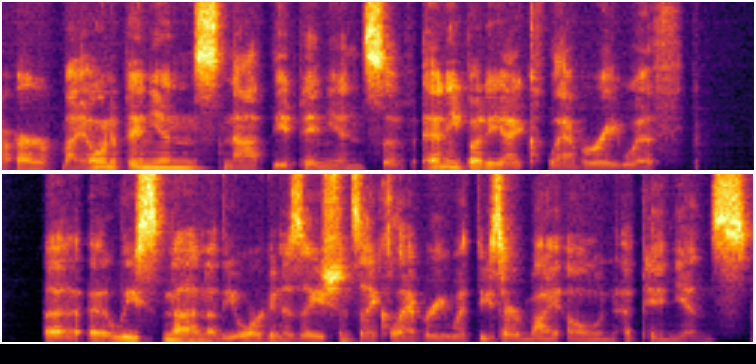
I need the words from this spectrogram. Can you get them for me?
are my own opinions, not the opinions of anybody I collaborate with. Uh, at least none of the organizations I collaborate with. These are my own opinions.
